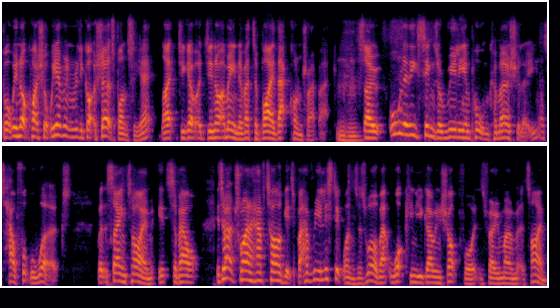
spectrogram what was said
but we're not quite sure. We haven't really got a shirt sponsor yet. Like, do you get? Do you know what I mean? They've had to buy that contract back. Mm-hmm. So all of these things are really important commercially. That's how football works. But at the same time, it's about it's about trying to have targets, but have realistic ones as well. About what can you go and shop for at this very moment of time.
